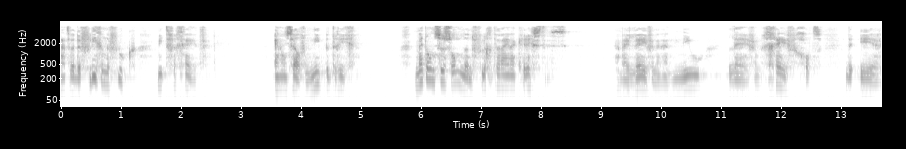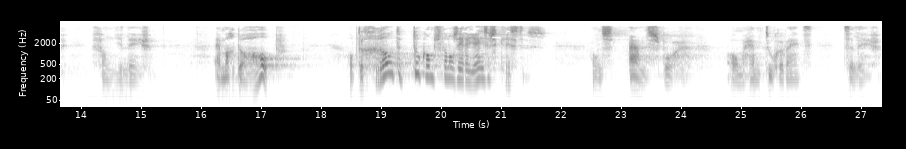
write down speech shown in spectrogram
Laten we de vliegende vloek niet vergeten. En onszelf niet bedriegen. Met onze zonden vluchten wij naar Christus. En wij leven in een nieuw leven. Geef God de eer van je leven. En mag de hoop op de grote toekomst van onze Heer Jezus Christus ons aansporen om Hem toegewijd te leven.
